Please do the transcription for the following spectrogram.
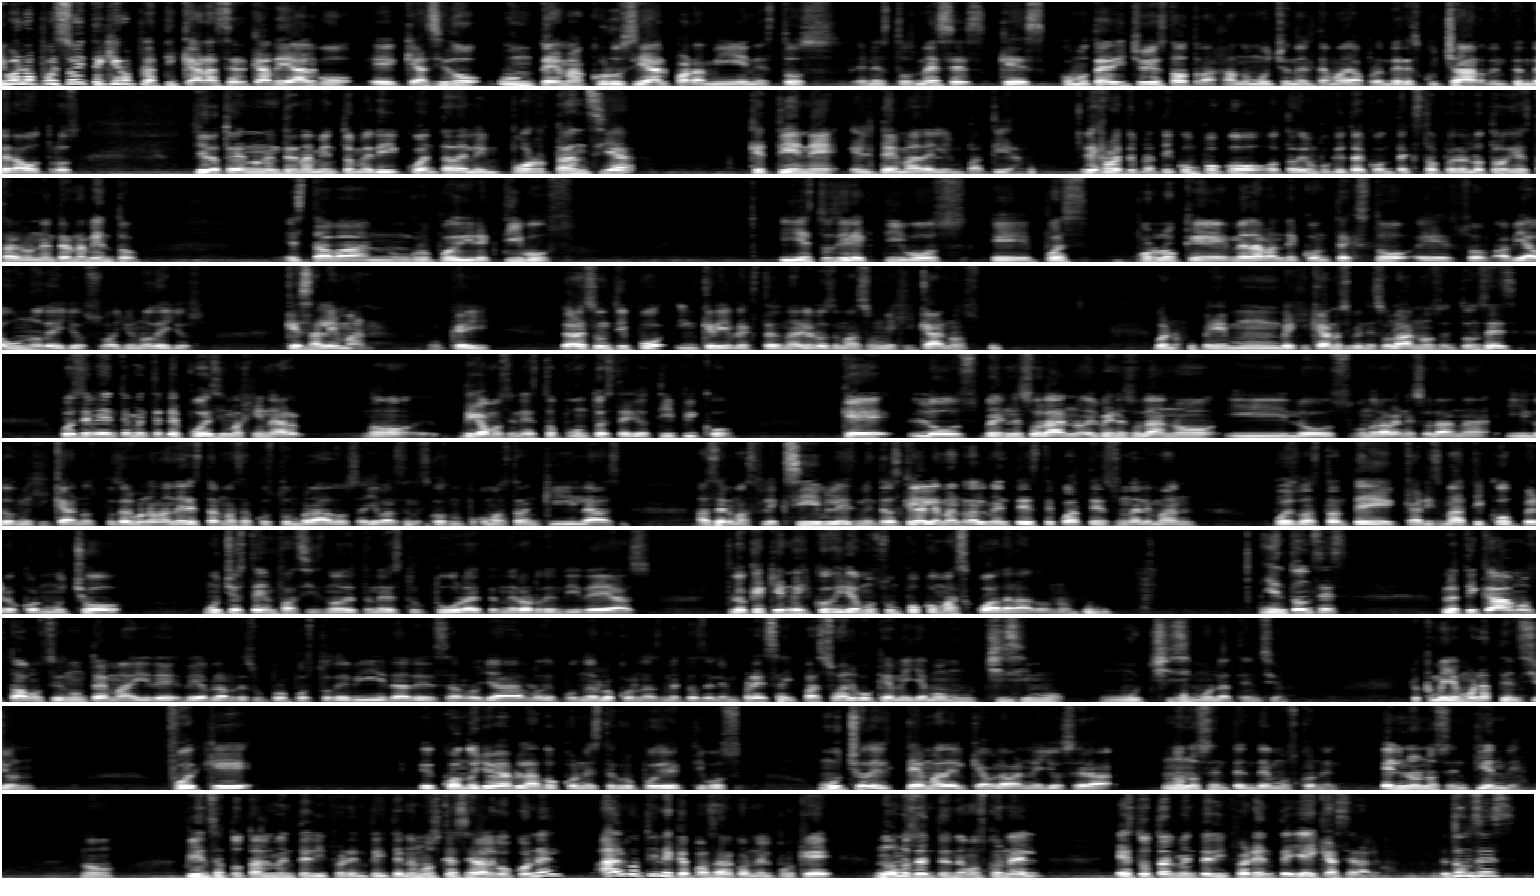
Y bueno, pues hoy te quiero platicar acerca de algo eh, que ha sido un tema crucial para mí en estos, en estos meses, que es, como te he dicho, yo he estado trabajando mucho en el tema de aprender a escuchar, de entender a otros. Y el otro día en un entrenamiento me di cuenta de la importancia que tiene el tema de la empatía. Y déjame te platico un poco o te doy un poquito de contexto, pero el otro día estaba en un entrenamiento, estaban un grupo de directivos y estos directivos, eh, pues por lo que me daban de contexto, eh, había uno de ellos, o hay uno de ellos, que es alemán, ¿ok? La verdad es un tipo increíble, extraordinario, los demás son mexicanos. Bueno, eh, mexicanos y venezolanos, entonces, pues evidentemente te puedes imaginar, ¿no? Digamos en este punto estereotípico, que los venezolanos, el venezolano y los, bueno, la venezolana y los mexicanos, pues de alguna manera están más acostumbrados a llevarse las cosas un poco más tranquilas, a ser más flexibles, mientras que el alemán realmente este cuate es un alemán pues bastante carismático, pero con mucho mucho este énfasis, ¿no? De tener estructura, de tener orden de ideas, lo que aquí en México diríamos un poco más cuadrado, ¿no? Y entonces platicábamos, estábamos haciendo un tema ahí de, hablar de su propósito de vida, de desarrollarlo, de ponerlo con las metas de la empresa y pasó algo que me llamó muchísimo, muchísimo la atención. Lo que me llamó la atención fue que eh, cuando yo he hablado con este grupo de directivos, mucho del tema del que hablaban ellos era, no nos entendemos con él, él no nos entiende, ¿no? Piensa totalmente diferente y tenemos que hacer algo con él, algo tiene que pasar con él, porque no nos entendemos con él, es totalmente diferente y hay que hacer algo. Entonces,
